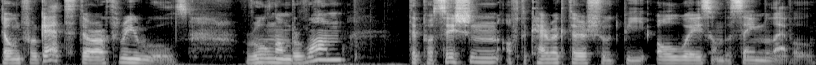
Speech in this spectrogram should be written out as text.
don't forget, there are three rules. Rule number one, the position of the character should be always on the same level.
